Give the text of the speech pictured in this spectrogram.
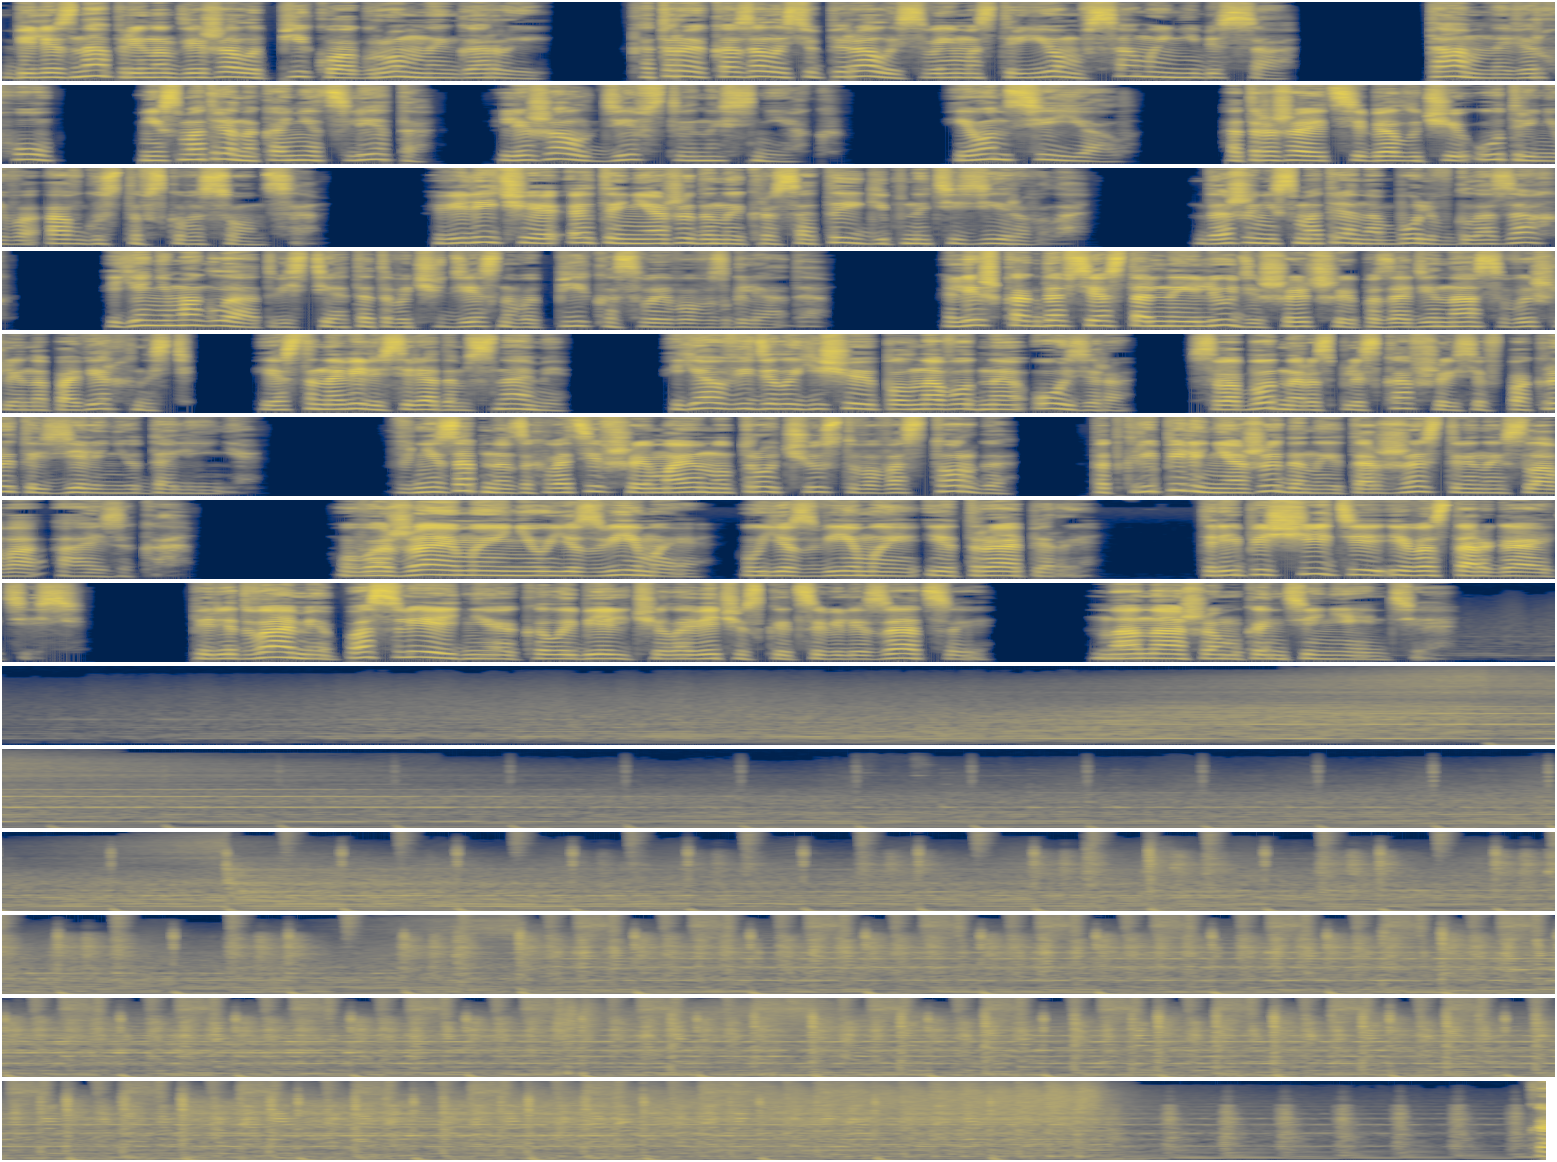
Белизна принадлежала пику огромной горы, которая, казалось, упиралась своим острием в самые небеса. Там, наверху, несмотря на конец лета, лежал девственный снег. И он сиял, отражая от себя лучи утреннего августовского солнца. Величие этой неожиданной красоты гипнотизировало. Даже несмотря на боль в глазах, я не могла отвести от этого чудесного пика своего взгляда. Лишь когда все остальные люди, шедшие позади нас, вышли на поверхность и остановились рядом с нами, я увидела еще и полноводное озеро, свободно расплескавшееся в покрытой зеленью долине. Внезапно захватившее мое нутро чувство восторга подкрепили неожиданные торжественные слова Айзека. «Уважаемые неуязвимые, уязвимые и траперы, трепещите и восторгайтесь. Перед вами последняя колыбель человеческой цивилизации на нашем континенте.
